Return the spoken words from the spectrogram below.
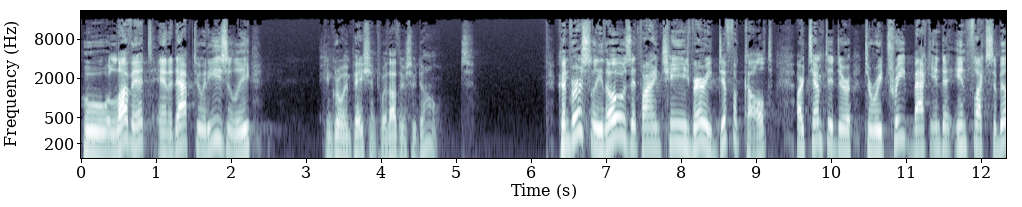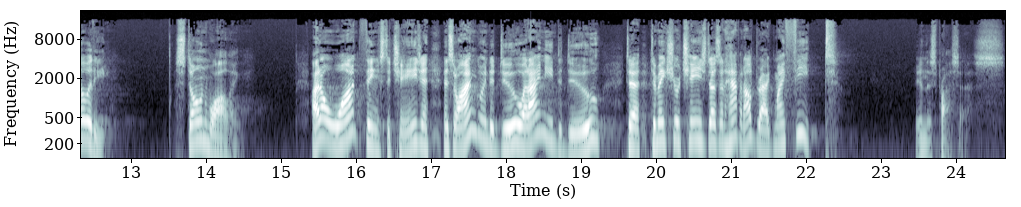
who love it and adapt to it easily, can grow impatient with others who don't. Conversely, those that find change very difficult are tempted to, to retreat back into inflexibility, stonewalling. I don't want things to change, and, and so I'm going to do what I need to do to, to make sure change doesn't happen. I'll drag my feet in this process.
